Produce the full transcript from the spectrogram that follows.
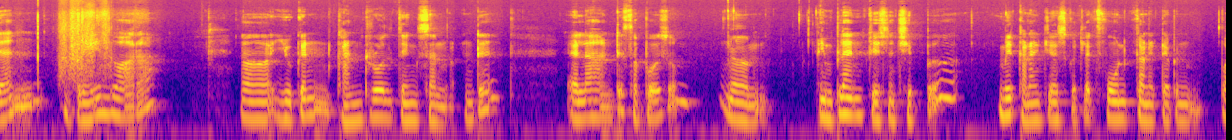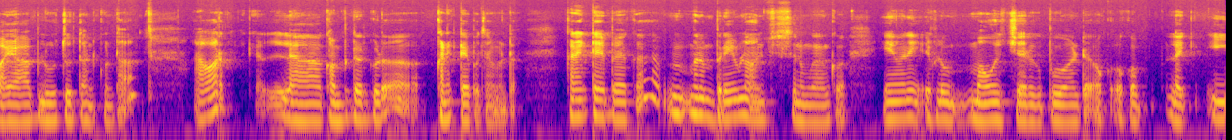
దెన్ బ్రెయిన్ ద్వారా యూ కెన్ కంట్రోల్ థింగ్స్ అన్ అంటే ఎలా అంటే సపోజ్ ఇంప్లాంట్ చేసిన చిప్ మీరు కనెక్ట్ చేసుకోవచ్చు. లైక్ ఫోన్కి కనెక్ట్ అయిపోయిన వయా బ్లూటూత్ అనుకుంటా ఆర్ కంప్యూటర్ కూడా కనెక్ట్ అయిపోతాయి అనమాట కనెక్ట్ అయిపోయాక మనం బ్రెయిన్లో ఆన్ చేస్తున్నాం అనుకో ఏమని ఇప్పుడు మౌజ్ జరుగుపు అంటే ఒక ఒక లైక్ ఈ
